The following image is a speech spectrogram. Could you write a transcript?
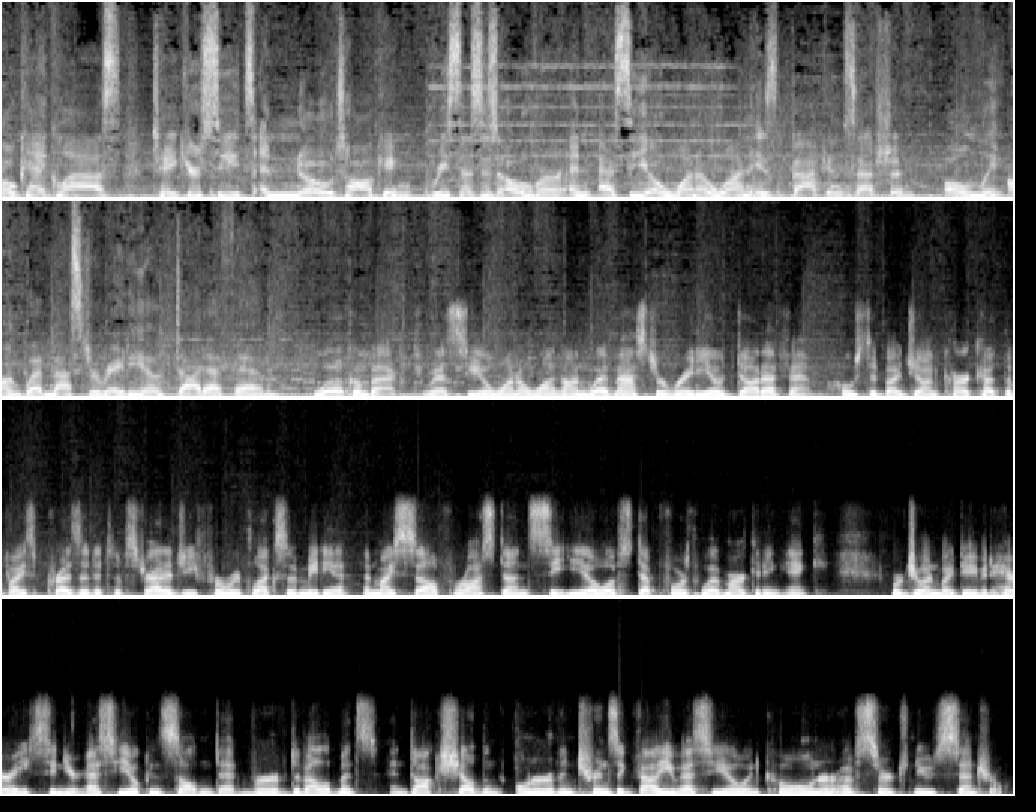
Okay, class, take your seats and no talking. Recess is over and SEO 101 is back in session, only on webmasterradio.fm. Welcome back to SEO 101 on webmasterradio.fm, hosted by John Carcutt, the Vice President of Strategy for Reflexive Media, and myself, Ross Dunn, CEO of Stepforth Web Marketing Inc. We're joined by David Harry, Senior SEO Consultant at Verve Developments, and Doc Sheldon, owner of Intrinsic Value SEO and co owner of Search News Central.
